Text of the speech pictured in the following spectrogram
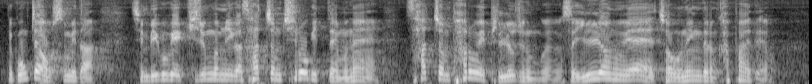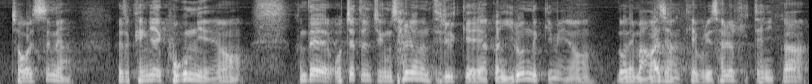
근데 공짜 없습니다. 지금 미국의 기준금리가 4.75기 때문에 4.85에 빌려주는 거예요. 그래서 1년 후에 저 은행들은 갚아야 돼요. 저걸 쓰면. 그래서 굉장히 고금리예요. 근데 어쨌든 지금 살려는 드릴게 약간 이런 느낌이에요. 너네 망하지 않게 우리 살려줄 테니까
